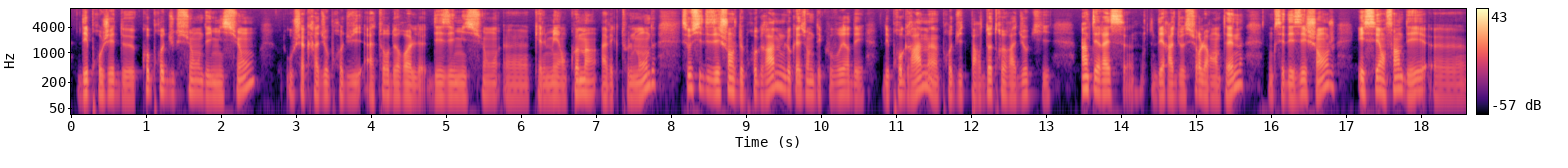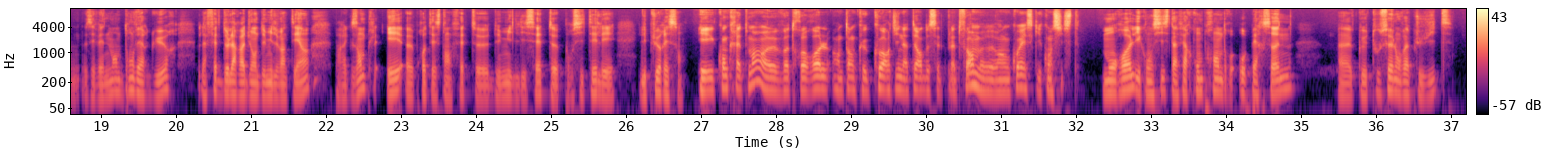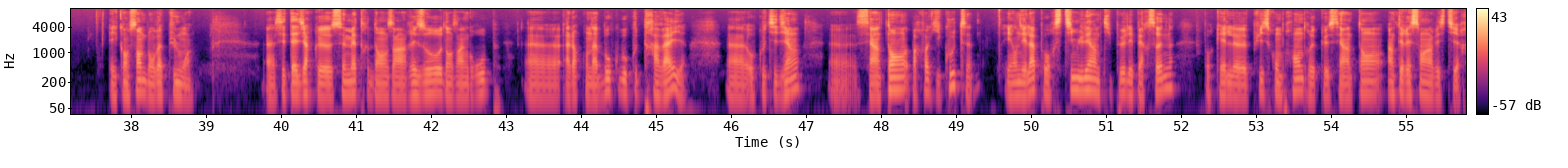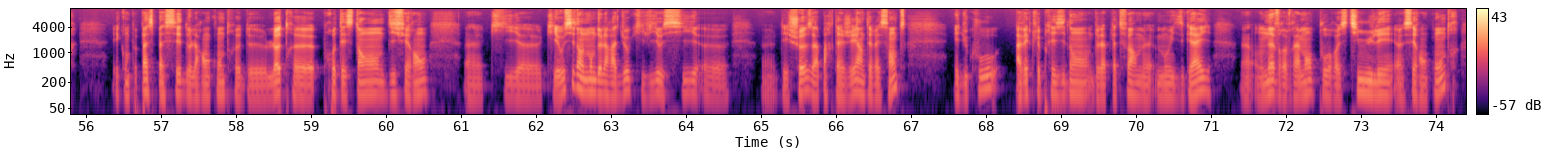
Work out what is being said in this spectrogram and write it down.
des projets de coproduction d'émissions où chaque radio produit à tour de rôle des émissions euh, qu'elle met en commun avec tout le monde. C'est aussi des échanges de programmes, l'occasion de découvrir des, programmes euh, produits par d'autres radios qui intéressent des radios sur leur antenne. Donc c'est des échanges et c'est enfin des euh, événements d'envergure. La fête de la radio en 2021, par exemple, et Protestant Fête 2017 pour citer les, les plus récents. Et concrètement, votre rôle en tant que coordinateur de cette plateforme, en quoi est-ce qu'il consiste? Mon rôle, il consiste à faire comprendre aux personnes euh, que tout seul on va plus vite et qu'ensemble on va plus loin. Euh, c'est-à-dire que se mettre dans un réseau, dans un groupe, euh, alors qu'on a beaucoup beaucoup de travail au quotidien, c'est un temps parfois qui coûte et on est là pour stimuler un petit peu les personnes pour qu'elles puissent comprendre que c'est un temps intéressant à investir et qu'on ne peut pas se passer de la rencontre de l'autre protestant différent qui, euh, qui est aussi dans le monde de la radio, qui vit aussi euh, des choses à partager intéressantes. Et du coup, avec le président de la plateforme Moïse Guy, on œuvre vraiment pour stimuler ces rencontres,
